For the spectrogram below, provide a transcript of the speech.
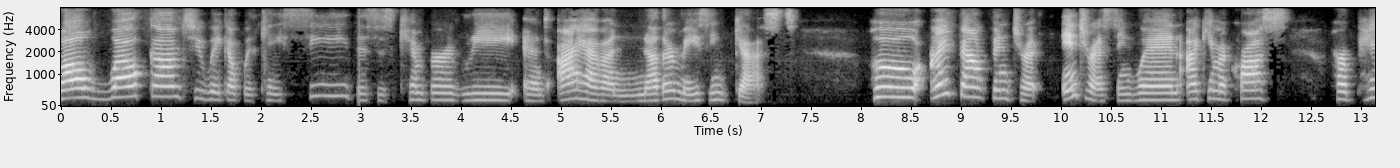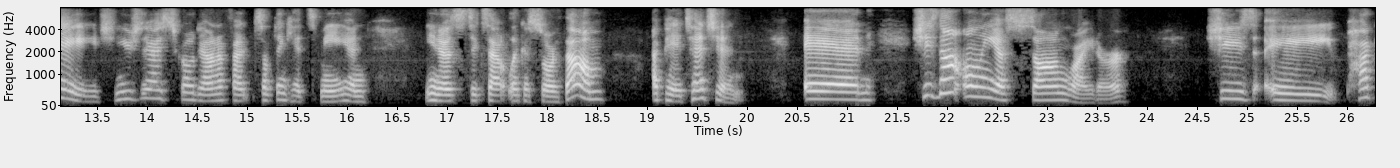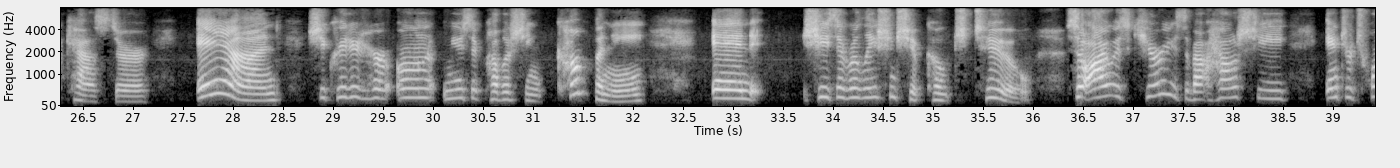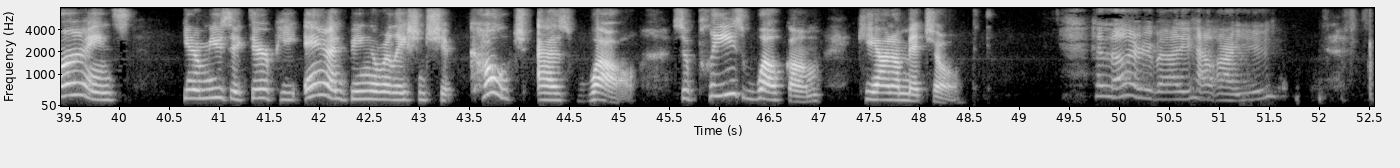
Well, welcome to Wake Up with KC. This is Kimberly, and I have another amazing guest who I found inter- interesting when I came across her page. Usually I scroll down if I, something hits me and, you know, sticks out like a sore thumb, I pay attention. And she's not only a songwriter, she's a podcaster and she created her own music publishing company and she's a relationship coach too. So I was curious about how she intertwines, you know, music therapy and being a relationship coach as well. So please welcome Kiana Mitchell. Hello, everybody. How are you?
